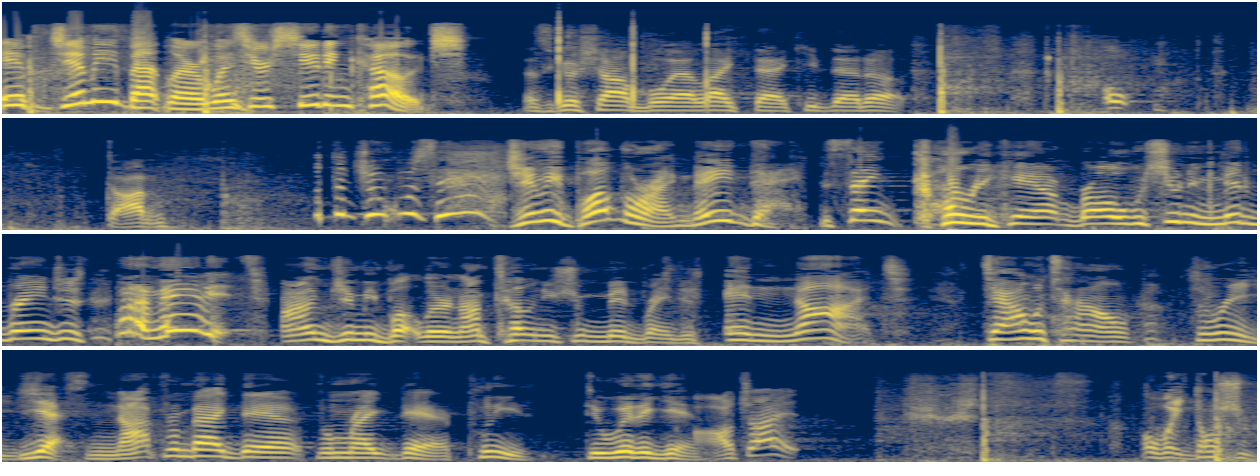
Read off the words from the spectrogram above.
If Jimmy Butler was your shooting coach, That's a good shot, boy. I like that. Keep that up. Oh, got him. What the joke was that? Jimmy Butler, I made that. This ain't Curry camp, bro. We're shooting mid ranges, but I made it. I'm Jimmy Butler, and I'm telling you, shoot mid ranges, and not downtown threes. Yes, not from back there, from right there. Please do it again. I'll try it. Oh wait, don't shoot.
